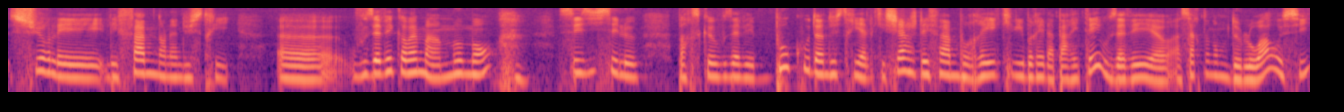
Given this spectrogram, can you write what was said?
sur les, femmes dans l'industrie. Euh, vous avez quand même un moment, saisissez-le, parce que vous avez beaucoup d'industriels qui cherchent des femmes pour rééquilibrer la parité. Vous avez euh, un certain nombre de lois aussi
